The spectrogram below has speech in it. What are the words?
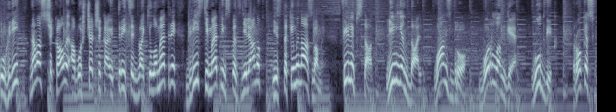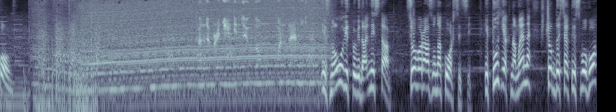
У грі на вас чекали або ще чекають 32 кілометри, 200 метрів спецділянок із такими назвами: Філіпстад, Лільєндаль, Вансбро, Борланге, Лудвік, Рокесхолм. Under bridge into long. І знову відповідальний старт. Цього разу на Корсиці. І тут, як на мене, щоб досягти свого,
